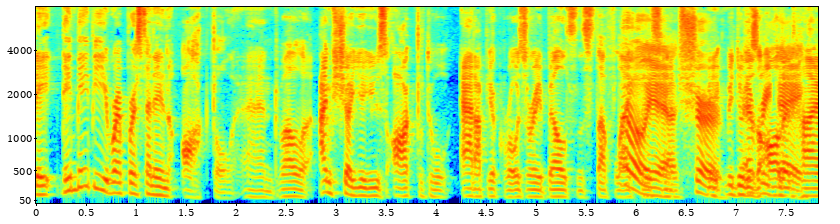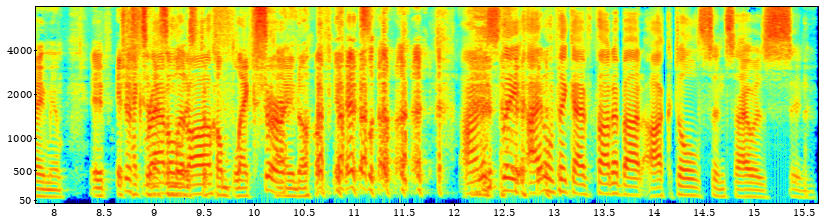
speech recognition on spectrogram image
They, they may be represented in octal, and well, I'm sure you use octal to add up your grocery bills and stuff like oh, this. Oh yeah, and sure. We, we do this Every all day. the time. If, if Just hexadecimal is too complex, sure. kind of. Honestly, I don't think I've thought about octal since I was in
